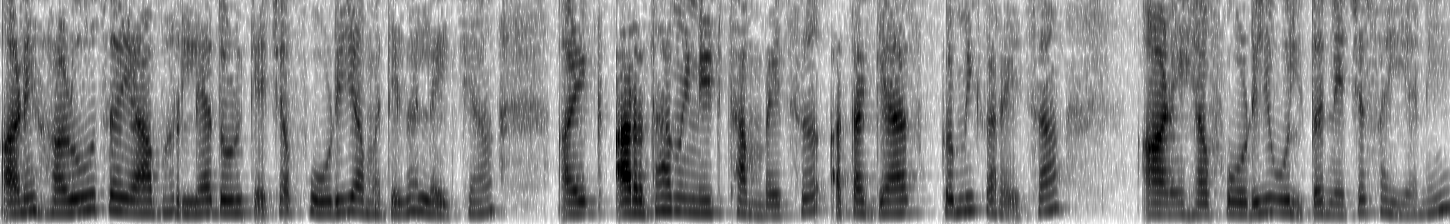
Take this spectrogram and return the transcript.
आणि हळूच या भरल्या दोडक्याच्या फोडी यामध्ये घालायच्या. एक अर्धा मिनिट थांबायचं. आता गॅस कमी करायचा आणि ह्या फोडी उलटण्याच्या साह्याने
